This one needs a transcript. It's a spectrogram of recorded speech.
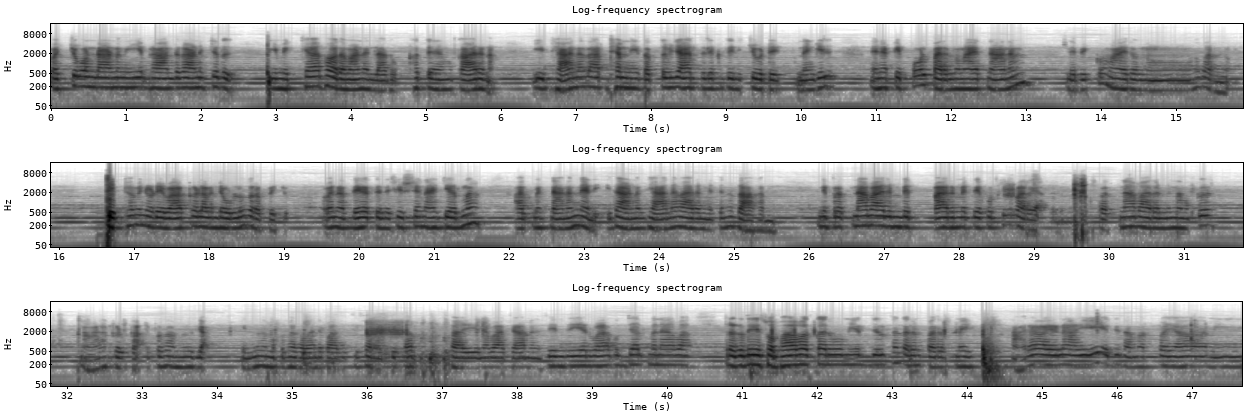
വച്ചുകൊണ്ടാണ് നീ ഭ്രാന്ത് കാണിച്ചത്. ഈ മിഥ്യാബോധമാണ് എല്ലാ ദുഃഖത്തിനും കാരണം. ഈ ധ്യാനദാർഢ്യം നീ തത്വവിചാരത്തിലേക്ക് തിരിച്ചുവിട്ടിരുന്നെങ്കിൽ നിനക്കിപ്പോൾ പരമമായ ജ്ഞാനം ലഭിക്കുമായിരുന്നു എന്ന് പറഞ്ഞു. സിദ്ധവിനുടെ വാക്കുകൾ അവന്റെ ഉള്ളു വിറപ്പിച്ചു അവൻ അദ്ദേഹത്തിന്റെ ശിഷ്യനായി ചേർന്ന് ആത്മജ്ഞാനം നേടി. ഇതാണ് ധ്യാന പാരമ്യത്തിന് ഉദാഹരണം. ഇനി പ്രജ്ഞാപാരമ്യ പാരമ്യത്തെ കുറിച്ച് പറയാം. പ്രജ്ഞാപാരമ്യം നമുക്ക് നാളെ കേൾക്കാം. ഇപ്പൊ സമയമില്ല. ഇന്ന് നമുക്ക് ഭഗവാന്റെ പാദത്തിൽ സമർപ്പിക്കാം. കായേന വാച മനസേന്ദ്രിയർവാ ബുദ്ധ്യാത്മനാവാ പ്രകൃതി സ്വഭാവകരോമി സകലം പരസ്മൈ നാരായണായേ സമർപ്പയാമി.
